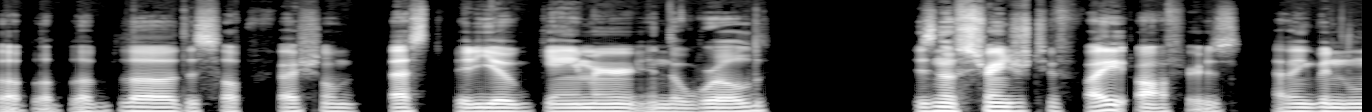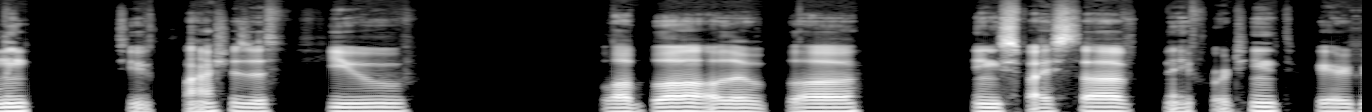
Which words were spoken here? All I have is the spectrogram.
blah blah blah blah, the self professional best video gamer in the world is no stranger to fight offers, having been linked to clashes with few blah blah blah blah. being spiced up. May 14th, creator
